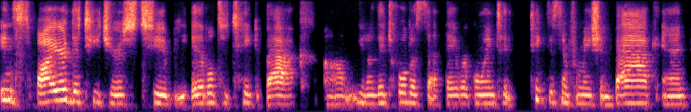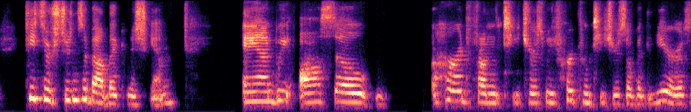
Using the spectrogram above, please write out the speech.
inspired the teachers to be able to take back um, you know they told us that they were going to take this information back and teach their students about lake michigan. And we also heard from teachers we've heard from teachers over the years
